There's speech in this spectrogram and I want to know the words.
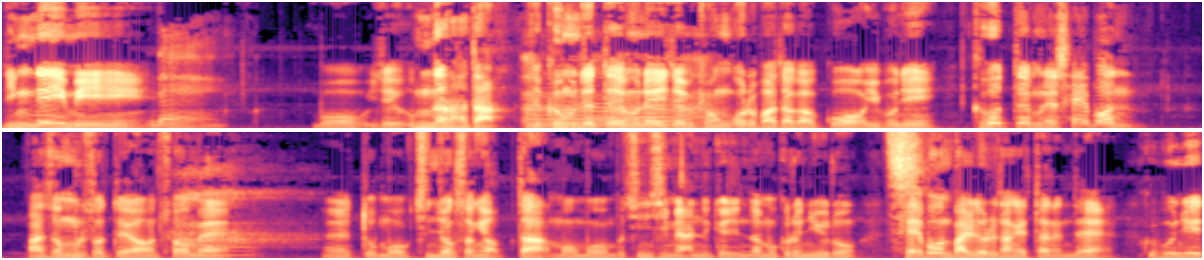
닉네임이 네. 뭐 이제 음란하다. 이제 그 음. 문제 때문에 이제 경고를 받아갖고 이분이 그것 때문에 세 번 반성문을 썼대요. 처음에 예, 또뭐 진정성이 없다, 뭐뭐 진심이 안 느껴진다, 뭐 그런 이유로 세 번 반려를 당했다는데 그분이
